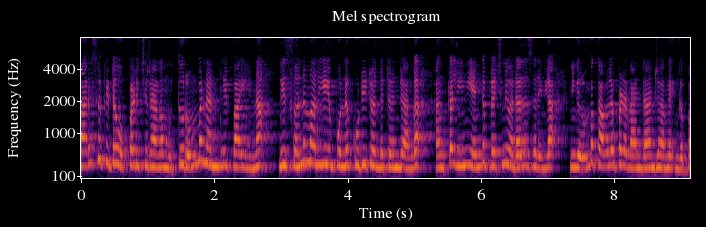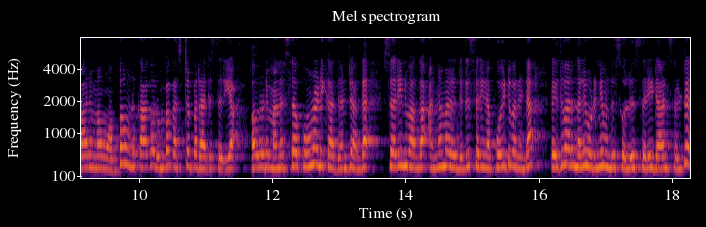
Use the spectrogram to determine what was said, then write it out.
பரிசுக்கிட்ட ஒப்படைச்சிடுறாங்க. முத்து ரொம்ப நன்றிப்பா ஏன்னா நீ சொன்ன மாதிரியே என் பொண்ணை கூட்டிகிட்டு வந்துட்டேன்றாங்க. அங்கிள் இனி எந்த பிரச்சனையும் வராது சரிங்களா? நீங்கள் ரொம்ப கவலைப்பட வேண்டான்றாங்க. இங்கே பாருமா உன் அப்பா உனக்காக ரொம்ப கஷ்டப்படுறாரு சரியா? அவருடைய மனசை கோணடிக்காதுன்றாங்க. சரின்னு வாங்க அண்ணாமலை இருந்துட்டு சரி நான் போயிட்டு வரேன்டா. எதுவாக இருந்தாலும் உடனே வந்து சொல்லு சரிடான்னு சொல்லிட்டு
